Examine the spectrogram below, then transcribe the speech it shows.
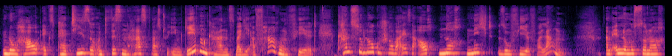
Know-how, Expertise und Wissen hast, was du ihm geben kannst, weil die Erfahrung fehlt, kannst du logischerweise auch noch nicht so viel verlangen. Am Ende musst du noch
